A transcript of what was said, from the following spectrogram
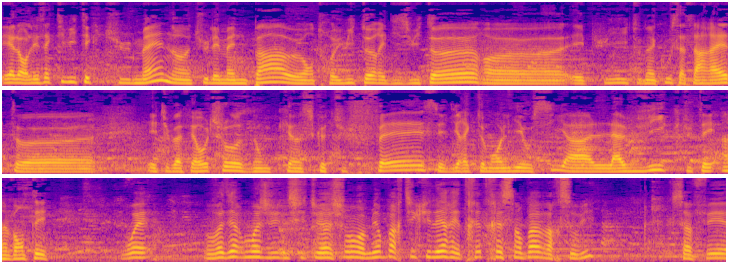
Et alors, les activités que tu mènes, tu les mènes pas euh, entre 8h et 18h, euh, et puis tout d'un coup ça s'arrête euh, et tu vas faire autre chose. Donc, euh, ce que tu fais, c'est directement lié aussi à la vie que tu t'es inventée. Ouais, on va dire, moi j'ai une situation bien particulière et très très sympa à Varsovie. Ça fait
